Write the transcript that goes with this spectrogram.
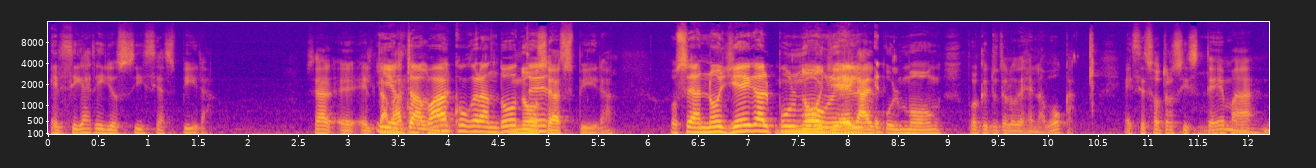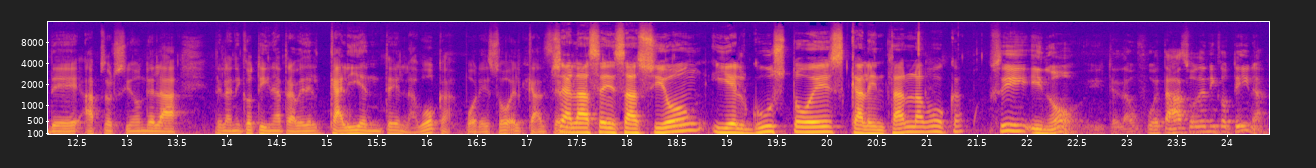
El cigarrillo sí se aspira. O sea, el, tabaco, y el tabaco grandote no se aspira. O sea, no llega al pulmón. No llega al pulmón porque tú te lo dejas en la boca. Ese es otro sistema mm. de absorción de la, de la nicotina a través del caliente en la boca. Por eso el cáncer. O sea, la sensación y el gusto es calentar la boca. Sí y no. Y te da un fuetazo de nicotina.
